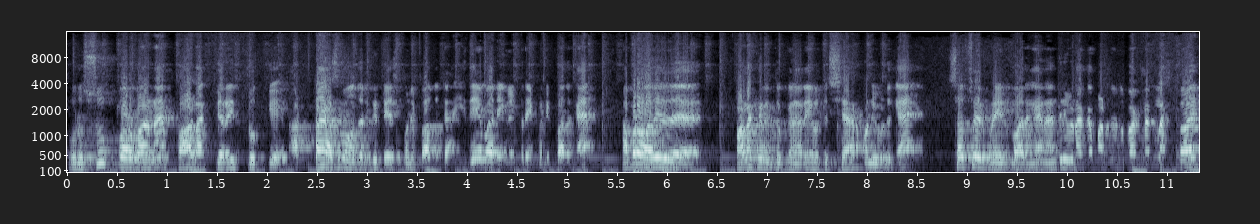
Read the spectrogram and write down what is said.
ஒரு சூப்பரான பாலக்கீரை தொக்கு. அட்டகாசமா வந்திருக்கு. டேஸ்ட் பண்ணி பார்த்துட்டேன். இதே மாதிரி நீங்களும் ட்ரை பண்ணி பாருங்க. அப்புறம் வந்து இது பாலக்கீரை தொக்கு நிறைய வந்து ஷேர் பண்ணி விடுங்க. சப்ஸ்கிரைப் பண்ணிட்டு பாருங்க. நன்றி வணக்கம். மற்றவங்க பார்க்கலாங்களா? பாய்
